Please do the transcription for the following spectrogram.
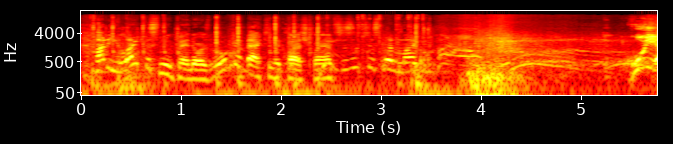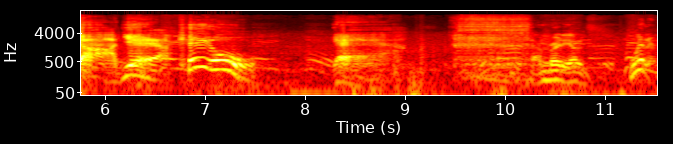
How do you like this new Pandora's? But we'll get back to the Clash Clans. This has just been like... Hoo-yah! Yeah! KO! Yeah! I'm ready. I'm... Winner!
